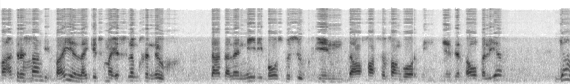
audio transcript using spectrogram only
Maar interessant, die bye lyk dit vir my is slim genoeg dat hulle nie die bos besoek en daar vasgevang word nie. Jy het dit al beleef? Ja,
